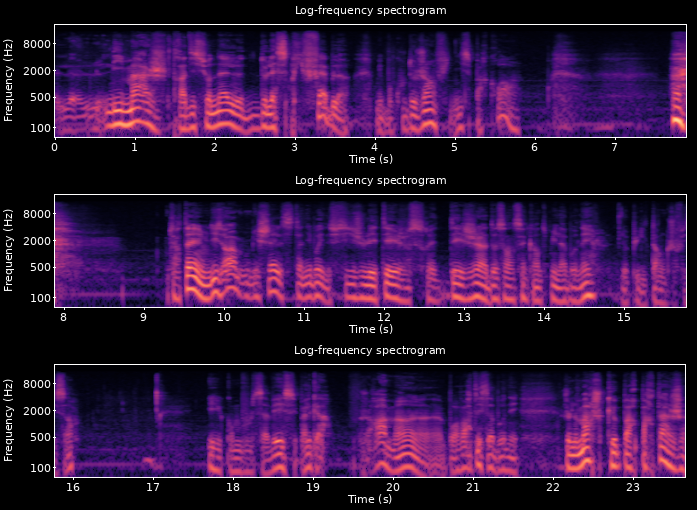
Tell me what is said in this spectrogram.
l'image traditionnelle de l'esprit faible, mais beaucoup de gens finissent par croire. Ah. Certains me disent Ah, Michel, c'est un hybride. Si je l'étais, je serais déjà à 250 000 abonnés depuis le temps que je fais ça. Et comme vous le savez, c'est pas le cas. Je rame hein, pour avoir des abonnés. Je ne marche que par partage.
